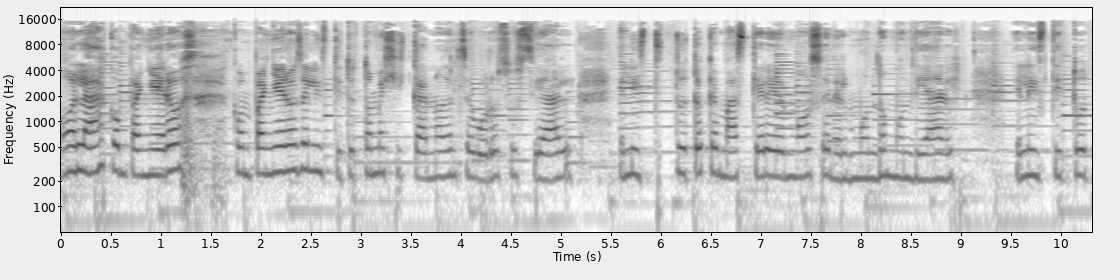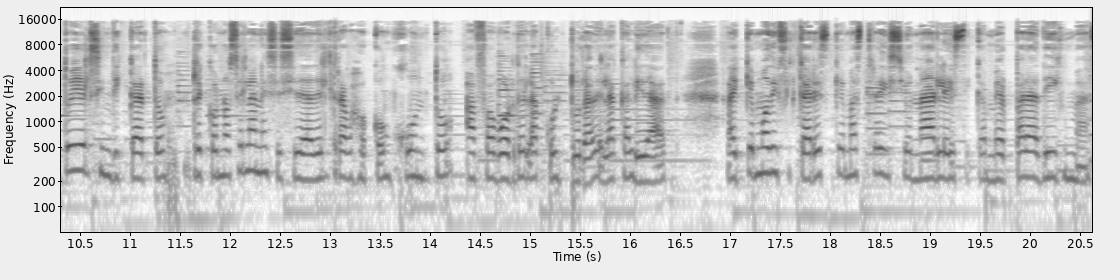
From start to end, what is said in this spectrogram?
Hola compañeros, compañeros del Instituto Mexicano del Seguro Social, el instituto que más queremos en el mundo mundial. El instituto y el sindicato reconocen la necesidad del trabajo conjunto a favor de la cultura de la calidad. Hay que modificar esquemas tradicionales y cambiar paradigmas,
